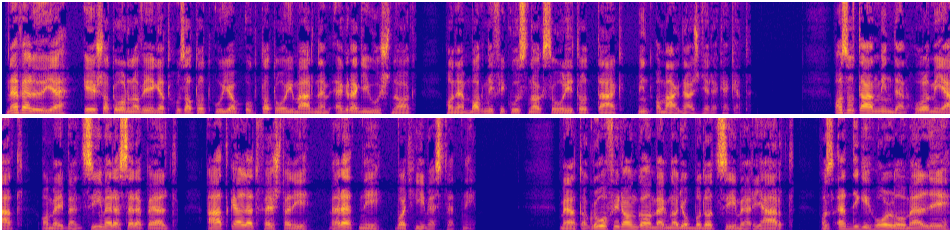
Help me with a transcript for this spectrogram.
Nevelője és a torna véget hozatott újabb oktatói már nem egregiusnak, hanem magnifikusnak szólították, mint a mágnás gyerekeket. Azután minden holmiát, amelyben címere szerepelt, át kellett festeni, veretni vagy hímeztetni. Mert a grófi ranggal megnagyobbodott címer járt, az eddigi holló mellé,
